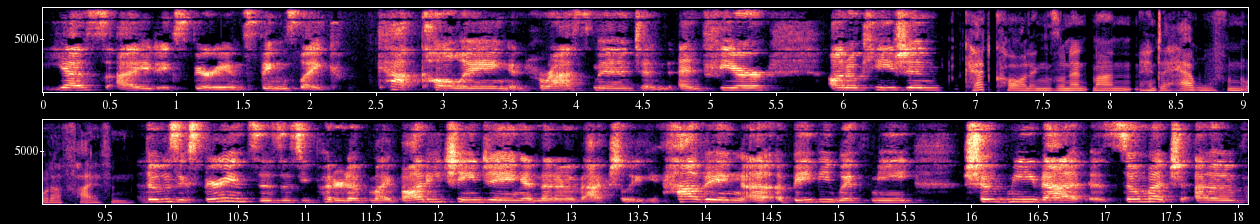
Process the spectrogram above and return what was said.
Yes, I'd experienced things like catcalling and harassment and, and fear on occasion. Catcalling, so nennt man hinterherrufen oder pfeifen. Those experiences, as you put it, of my body changing and then of actually having a, a baby with me showed me that so much of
